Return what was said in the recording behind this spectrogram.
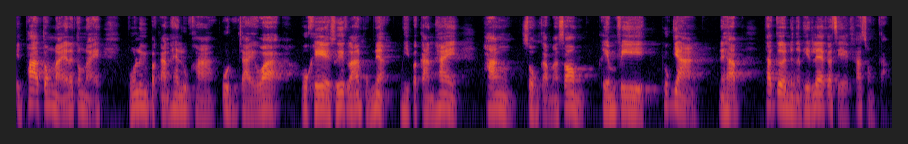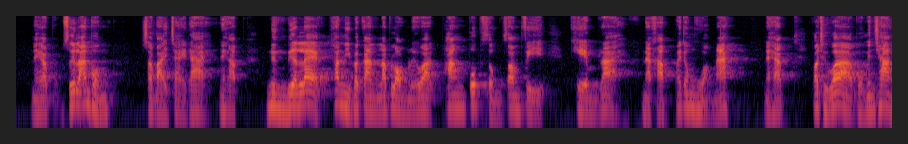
ผิดพลาดตรงไหนอะไรตรงไหน ผมเลยมีประกันให้ลูกค้าอุ่นใจว่าโอเค ซื้อร้านผมเนี่ยมีประกันให้พังส่งกลับมาซ่อมเคลมฟรีทุกอย่างนะครับถ้าเกินหนึ่งอาทิตย์แรกก็เสียค่าส่งกลับนะครับผมซื้อร้านผมสบายใจได้นะครับหนึ่งเดือนแรกท่านมีประกันรับรองเลยว่าพังปุ๊บส่งซ่อมฟรีเคลมได้นะครับไม่ต้องห่วงนะนะครับเพราะถือว่าผมเป็นช่าง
